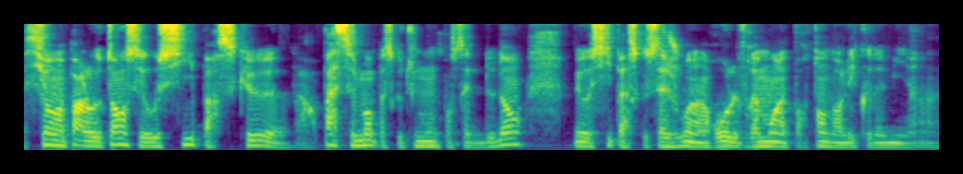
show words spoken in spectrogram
si on en parle autant, c'est aussi parce que, alors pas seulement parce que tout le monde pense être dedans, mais aussi parce que ça joue un rôle vraiment important dans l'économie. Hein.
